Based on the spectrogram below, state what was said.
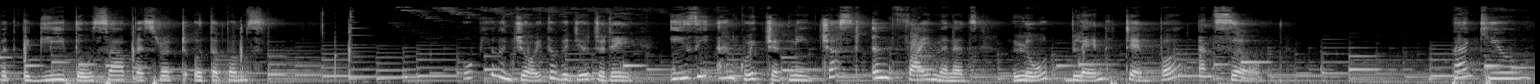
with idli, dosa, pesarattu uttapams. Hope you enjoyed the video today. Easy and quick chutney just in 5 minutes. Load, blend, temper and serve. Thank you.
